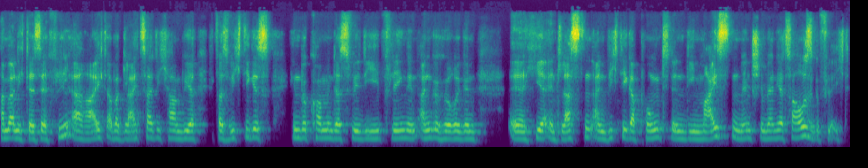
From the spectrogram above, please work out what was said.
haben wir eigentlich da sehr viel erreicht, aber gleichzeitig haben wir etwas Wichtiges hinbekommen, dass wir die pflegenden Angehörigen äh, hier entlasten. Ein wichtiger Punkt, denn die meisten Menschen werden ja zu Hause gepflegt.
